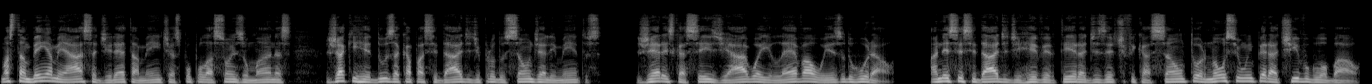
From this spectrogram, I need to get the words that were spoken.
mas também ameaça diretamente as populações humanas, já que reduz a capacidade de produção de alimentos, gera escassez de água e leva ao êxodo rural. A necessidade de reverter a desertificação tornou-se um imperativo global,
